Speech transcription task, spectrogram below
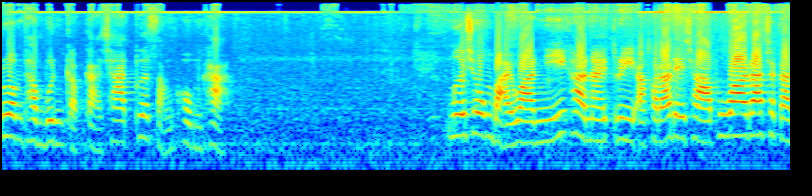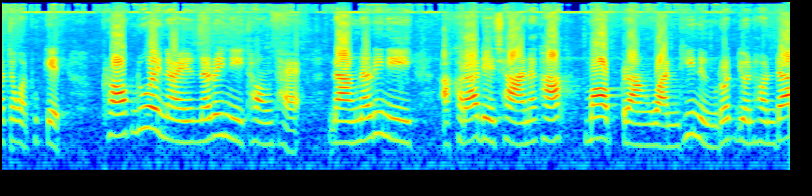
ร่วมทำบุญกับกาชาติเพื่อสังคมค่ะเมื่อช่วงบ่ายวานนี้ค่ะ นายตรีอัครเดชา ผู้ว่าราชการจังหวัดภูเก็ต พร้อมด้วยนายนรินีทองแถะนางนรินีอัครเดชานะคะ มอบรางวัลที่ 1 รถยนต์ Honda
